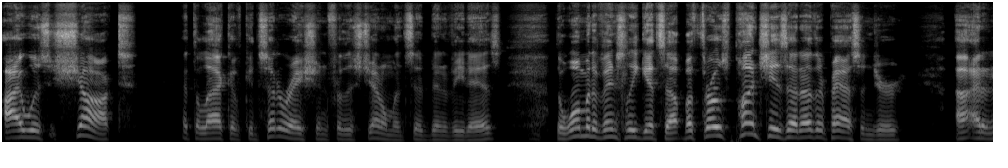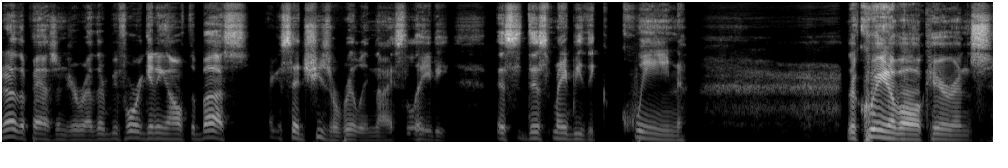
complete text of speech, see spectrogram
I was shocked at the lack of consideration for this gentleman, said Benavides. The woman eventually gets up but throws punches at other passenger, uh, at another passenger rather, before getting off the bus. Like I said, she's a really nice lady. This this may be the queen the queen of all Karens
